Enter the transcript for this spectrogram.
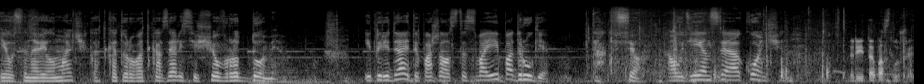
Я усыновила мальчика, от которого отказались еще в роддоме. И передай ты, пожалуйста, своей подруге. Так, все, аудиенция окончена. Рита, послушай.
